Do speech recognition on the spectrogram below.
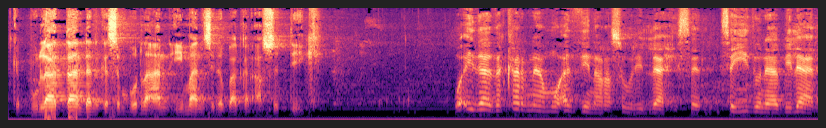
Kebulatan dan kesempurnaan iman Sayyidina Bakar As-Siddiq. Wa idza dzakarna muadzin Rasulillah Sayyidina Bilal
